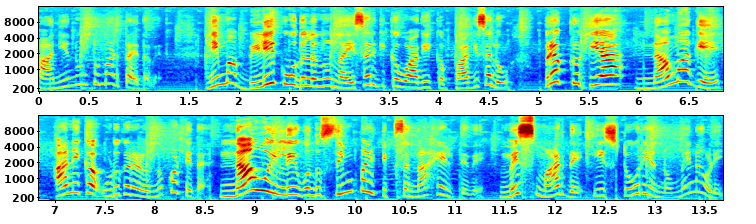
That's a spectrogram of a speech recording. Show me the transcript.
ಹಾನಿಯನ್ನುಂಟು ಮಾಡ್ತಾ ಇದ್ದಾವೆ. ನಿಮ್ಮ ಬಿಳಿ ಕೂದಲನ್ನು ನೈಸರ್ಗಿಕವಾಗಿ ಕಪ್ಪಾಗಿಸಲು ಪ್ರಕೃತಿಯ ನಮಗೆ ಅನೇಕ ಉಡುಗೊರೆಗಳನ್ನು ಕೊಟ್ಟಿದೆ. ನಾವು ಇಲ್ಲಿ ಒಂದು ಸಿಂಪಲ್ ಟಿಪ್ಸ್ ಅನ್ನ ಹೇಳ್ತೇವೆ. ಮಿಸ್ ಮಾಡದೆ ಈ ಸ್ಟೋರಿಯನ್ನೊಮ್ಮೆ ನೋಡಿ.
